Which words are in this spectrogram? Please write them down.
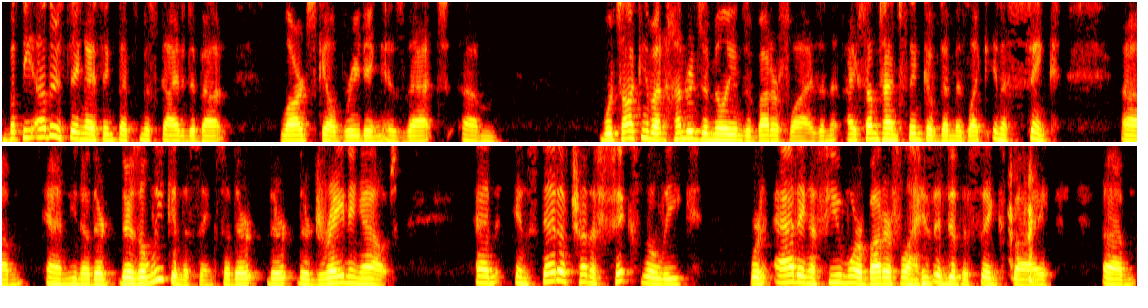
But the other thing I think that's misguided about large scale breeding is that um, we're talking about hundreds of millions of butterflies, and I sometimes think of them as like in a sink, um, and you know there there's a leak in the sink, so they're they're they're draining out, and instead of trying to fix the leak, we're adding a few more butterflies into the sink by um,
